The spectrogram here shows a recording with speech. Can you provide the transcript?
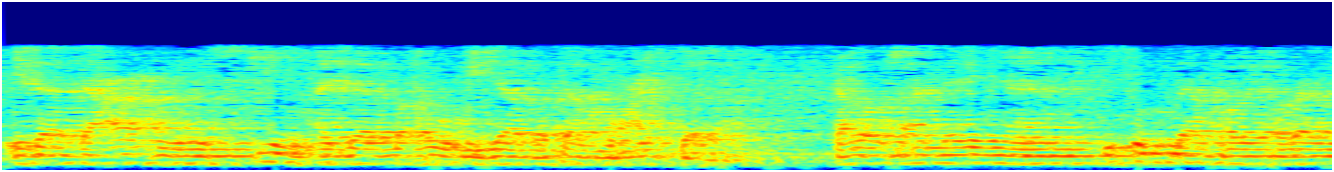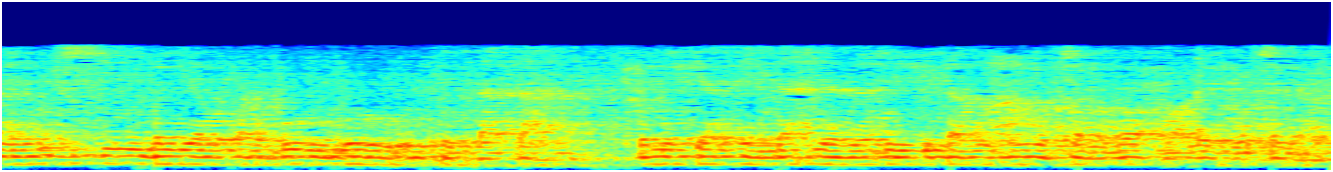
Iza da'ahu miskin ajabahu ijabatan mu'ajjal Kalau seandainya diundang oleh orang yang miskin Beliau berburu untuk datang Demikian indahnya Nabi kita Muhammad Sallallahu Alaihi Wasallam.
